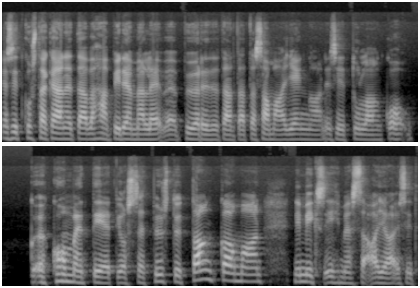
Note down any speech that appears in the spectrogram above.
Ja sitten kun sitä käännetään vähän pidemmälle, pyöritetään tätä samaa jengaa, niin siitä tullaan kommentti, että jos et pysty tankkaamaan, niin miksi ihmeessä ajaisit?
